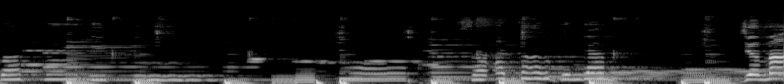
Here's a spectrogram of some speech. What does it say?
waktu itu saat kau genggam jemariku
